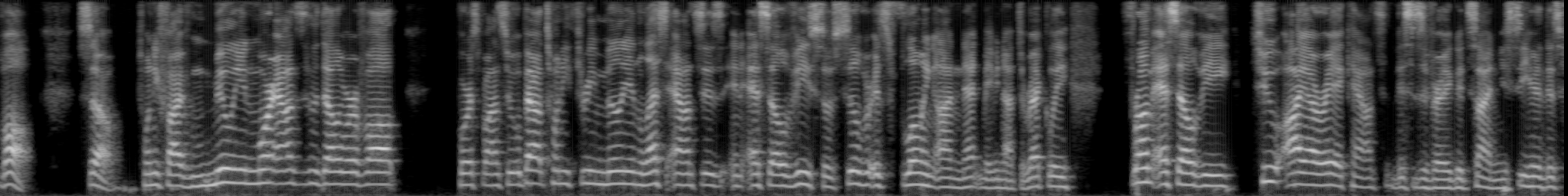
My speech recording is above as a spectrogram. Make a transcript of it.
vault. So 25 million more ounces in the Delaware Vault, corresponds to about 23 million less ounces in SLV. So silver is flowing on net, maybe not directly, from SLV to IRA accounts. This is a very good sign. You see here this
